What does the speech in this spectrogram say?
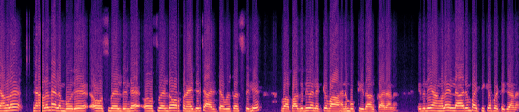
ഞങ്ങൾ ഞങ്ങൾ നിലമ്പൂര് ഓസ്വേൾഡിന്റെ ഓസ്വേൾഡ് ഓർഫനേജ് ചാരിറ്റബിൾ ട്രസ്റ്റിൽ പകുതി വിലക്ക് വാഹനം ബുക്ക് ചെയ്ത ആൾക്കാരാണ്. ഇതിൽ ഞങ്ങൾ എല്ലാവരും പറ്റിക്കപ്പെട്ടിക്കാണ്.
